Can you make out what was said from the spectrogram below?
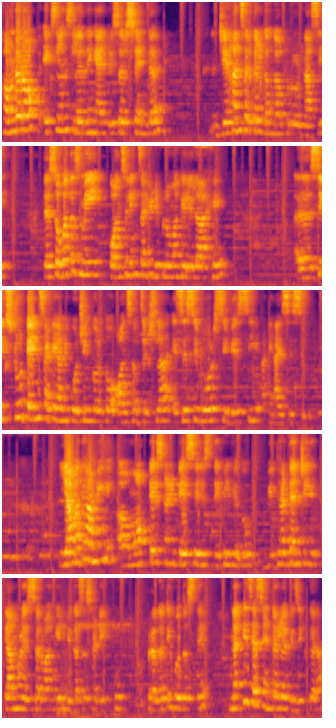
founder of excellence learning and research centre Jehan circle Gangapur road Nashik. त्यासोबतच मी काउन्सिलिंगचाही डिप्लोमा केलेला आहे. सिक्स टू टेनसाठी आम्ही कोचिंग करतो ऑल सब्जेक्ट्सला S S C board C B S C आणि आय सी सी यामध्ये आम्ही मॉक टेस्ट आणि टेस्ट सिरीज देखील घेतो. विद्यार्थ्यांची त्यामुळे सर्वांगीण विकासासाठी खूप प्रगती होत असते. नक्कीच या सेंटरला व्हिजिट करा.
